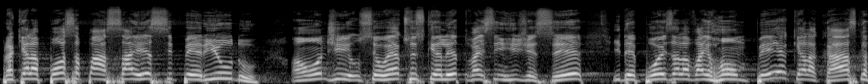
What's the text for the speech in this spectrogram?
para que ela possa passar esse período onde o seu exoesqueleto vai se enrijecer e depois ela vai romper aquela casca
